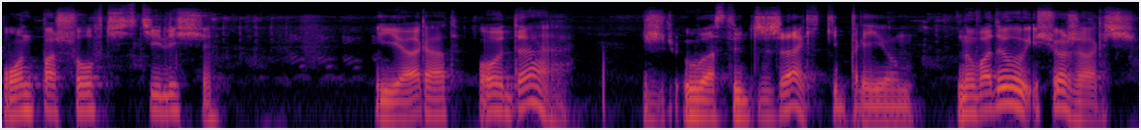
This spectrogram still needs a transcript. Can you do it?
Он пошел в чистилище. Я рад. О, да. Ж- у вас тут жаркий прием. Но в аду еще жарче.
